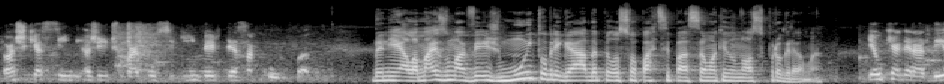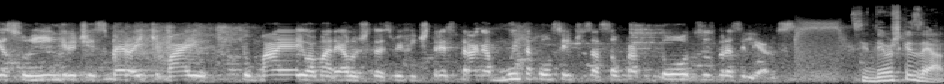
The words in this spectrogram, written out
Eu acho que assim a gente vai conseguir inverter essa curva. Daniela, mais uma vez, muito obrigada pela sua participação aqui no nosso programa. Eu que agradeço, Ingrid. Espero aí que, maio, que o Maio Amarelo de 2023 traga muita conscientização para todos os brasileiros. Se Deus quiser.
